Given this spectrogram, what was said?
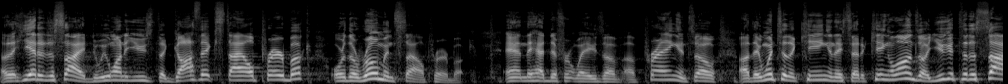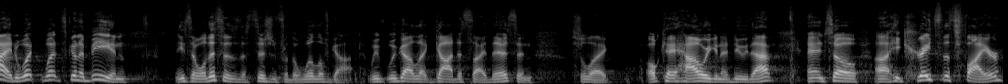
uh, he had to decide do we want to use the Gothic style prayer book or the Roman style prayer book? And they had different ways of, of praying. And so uh, they went to the king and they said, King Alonso, you get to decide what, what's going to be. And he said, Well, this is a decision for the will of God. We've, we've got to let God decide this. And so, like, okay, how are we going to do that? And so uh, he creates this fire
